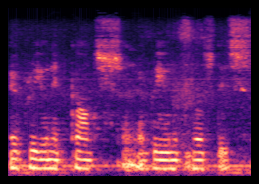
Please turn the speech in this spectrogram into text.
Every unit counts and every unit does this.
